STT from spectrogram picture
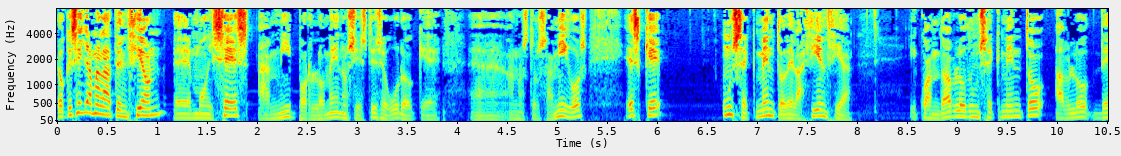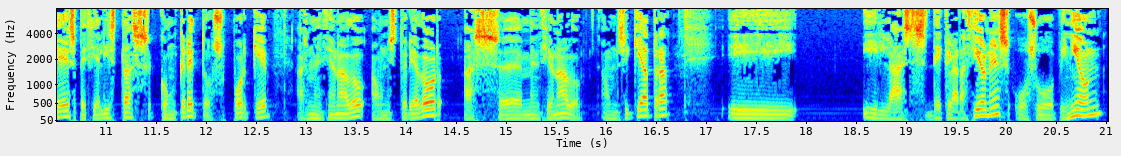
Lo que se llama la atención, eh, Moisés, a mí por lo menos, y estoy seguro que eh, a nuestros amigos, es que un segmento de la ciencia, y cuando hablo de un segmento, hablo de especialistas concretos, porque has mencionado a un historiador, has mencionado a un psiquiatra, y las declaraciones o su opinión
